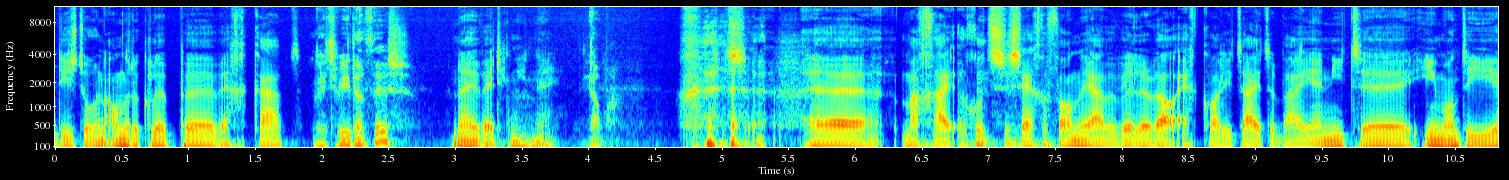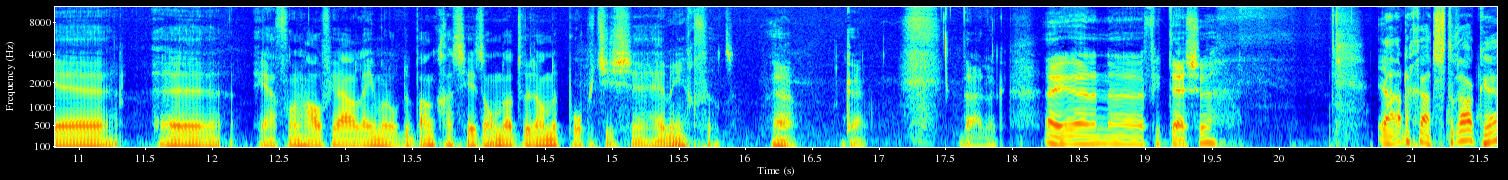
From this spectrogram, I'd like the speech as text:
die is door een andere club eh, weggekaapt. Weet je wie dat is? Nee, weet ik niet, nee. Jammer. Dus, eh, eh, maar ga goed, ze zeggen van ja, we willen er wel echt kwaliteit erbij. En niet eh, iemand die eh, eh, ja, voor een half jaar alleen maar op de bank gaat zitten. Omdat we dan de poppetjes eh, hebben ingevuld. Duidelijk. Hey, en eh, Vitesse? Ja, dat gaat strak hè,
